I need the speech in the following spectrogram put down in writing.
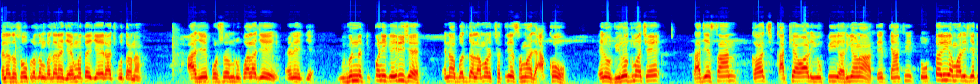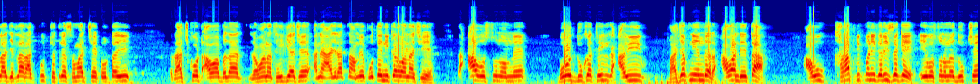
પહેલા તો સૌ પ્રથમ બધાને જય માતા જય રાજપૂતાના. આ જે પુરુષોત્તમ રૂપાલા જે એણે જે વિભિન્ન ટિપ્પણી કરી છે એના બદલ અમારો ક્ષત્રિય સમાજ આખો એનો વિરોધમાં છે. રાજસ્થાન કચ્છ, કાઠિયાવાડ, યુપી, હરિયાણા તે ત્યાંથી ટોટલી અમારી જેટલા જેટલા રાજપૂત ક્ષત્રિય સમાજ છે ટોટલી રાજકોટ આવા બધા રવાના થઈ ગયા છે અને આજ રાતના અમે પોતે નીકળવાના છીએ. આ વસ્તુનું અમને બહુ જ દુઃખદ થયું કે આવી ભાજપની અંદર આવા નેતા આવું ખરાબ ટિપ્પણી કરી શકે એ વસ્તુનો અમને દુઃખ છે.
